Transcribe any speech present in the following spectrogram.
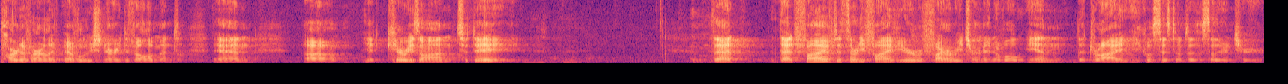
part of our evolutionary development, and uh, it carries on today. That that 5 to 35 year fire return interval in the dry ecosystems of the southern interior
